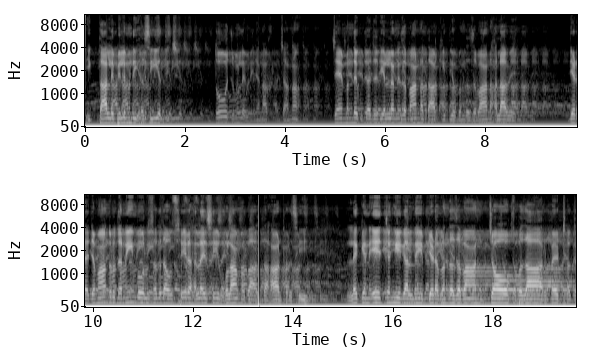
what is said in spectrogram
ایک طالب علم دی حیثیت دو جملے میں جنا آکھنا چاہنا۔ جے بندے کو چاچا جی اللہ نے زبان عطا کی تھی، وہ بندہ زبان ہلاوے۔ جیڑا جمان درد نہیں بول سکدا او سیر ہلے سی غلام عباس دا ہاں ٹرسی لیکن اے چنگی گل نہیں جڑا بندہ زبان چوک بازار بیٹھک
